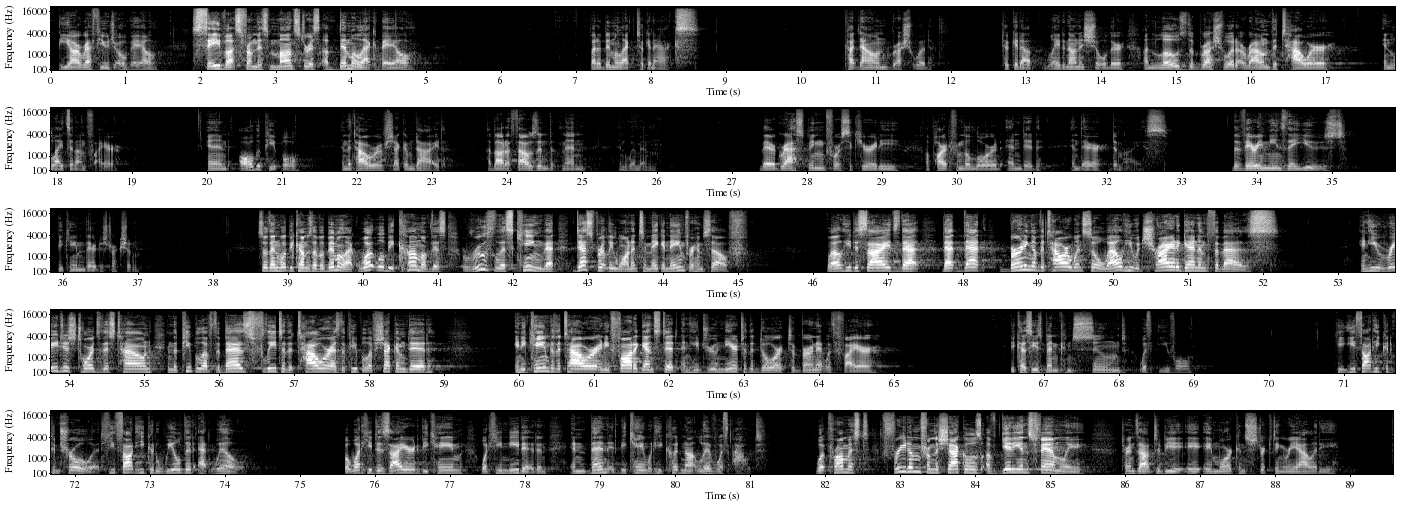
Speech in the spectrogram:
Be our refuge, O Baal. Save us from this monstrous Abimelech, Baal. But Abimelech took an axe, cut down brushwood, took it up, laid it on his shoulder, unloads the brushwood around the tower, and lights it on fire. And all the people in the tower of Shechem died, about a thousand men and women. Their grasping for security apart from the Lord ended in their demise. The very means they used became their destruction. So then, what becomes of Abimelech? What will become of this ruthless king that desperately wanted to make a name for himself? Well, he decides that that, that burning of the tower went so well, he would try it again in Thebez. And he rages towards this town, and the people of Thebez flee to the tower as the people of Shechem did. And he came to the tower, and he fought against it, and he drew near to the door to burn it with fire because he's been consumed with evil. He, he thought he could control it, he thought he could wield it at will. But what he desired became what he needed, and, and then it became what he could not live without. What promised freedom from the shackles of Gideon's family turns out to be a, a more constricting reality.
